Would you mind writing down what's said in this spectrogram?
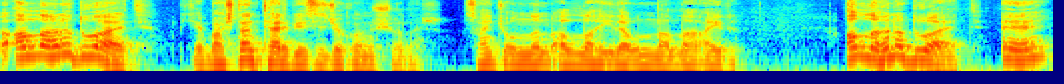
Allah'ına dua et. Baştan terbiyesizce konuşuyorlar. Sanki onların Allah'ıyla onun Allah ayrı. Allah'ına dua et. E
